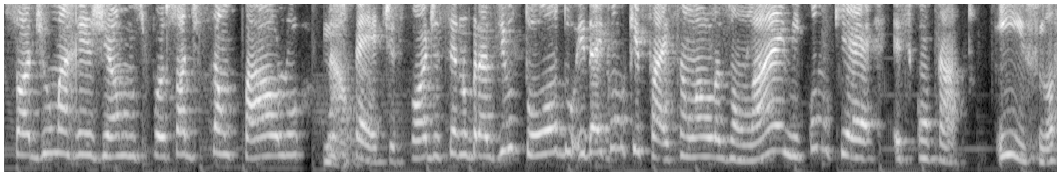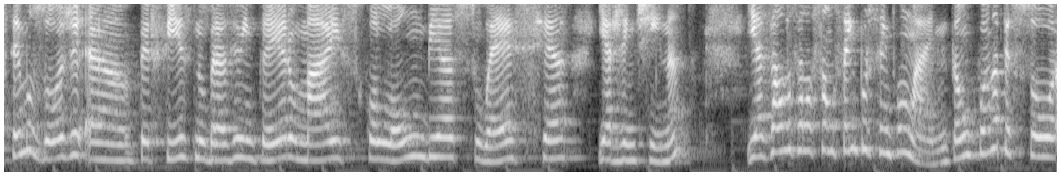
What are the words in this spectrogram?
só de uma região, vamos supor, só de São Paulo, Não. os pets. Pode ser no Brasil todo. E daí como que faz? São aulas online? Como que é esse contato? Isso, nós temos hoje uh, perfis no Brasil inteiro, mais Colômbia, Suécia e Argentina. E as aulas elas são 100% online. Então, quando a pessoa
